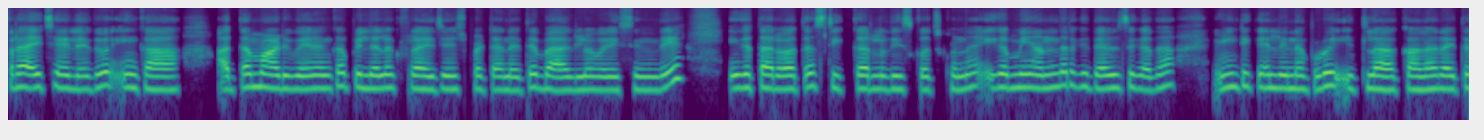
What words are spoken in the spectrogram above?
ఫ్రై చేయలేదు. ఇంకా అత్తమ్మ ఆడికి పోయినంక పిల్లలకు ఫ్రై చేసి పెట్టనైతే బ్యాగ్‌లో వేసింది. ఇక తర్వాత స్టిక్కర్‌లు తీసుకొచ్చుకున్నా. ఇక మీ అందరికి తెలుసు కదా ఇంటికి వెళ్ళినప్పుడు ఇట్లా కలర్ అయితే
